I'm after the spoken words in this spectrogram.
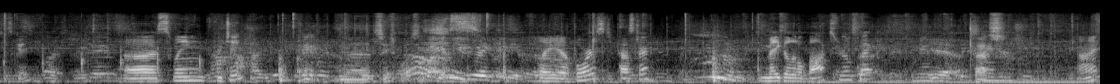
That's good. Uh, swing for two. Uh, six plus. Play a forest. Pass turn. Make a little box real quick. Yeah. Pass. All right.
